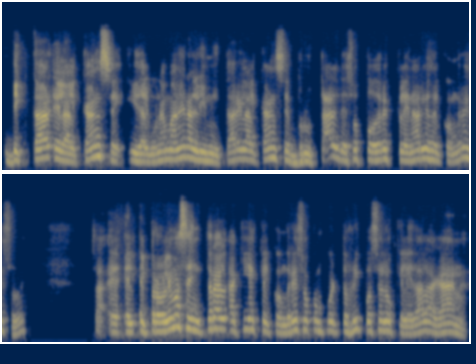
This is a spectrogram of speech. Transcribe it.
dictar el alcance y de alguna manera limitar el alcance brutal de esos poderes plenarios del Congreso. el, el, problema central aquí es que el Congreso con Puerto Rico hace lo que le da la gana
